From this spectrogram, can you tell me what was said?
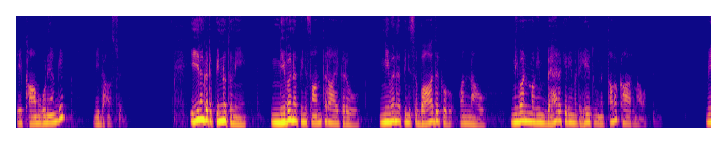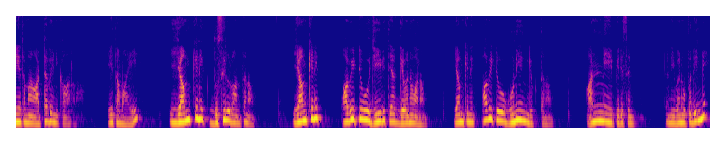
ඒ කාමගුණයන්ගෙන් නිදහස්වෙන්. ඊළඟට පින්නතුනී නිවන පිණිස අන්තරාය කර වූ නිවන පිණිස බාධක වන්නාව නිවන් මගින් බැහැර කිරීමට හේතුවන තම කාරණාවක්ති. මේ තමා අටවෙනි කාරණ. ඒ තමයි යම් කෙනෙක් දුසිල්වන්ත නම්. යම් කෙනෙක් පවිට වූ ජීවිතයක් ගෙවනවනම්. යම් කෙනෙක් පවිට වූ ගුණියෙන් යුක්තනම්. අන්නේ පිරිසට නිවන උපදින්නේ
